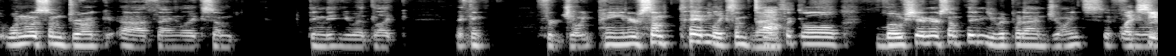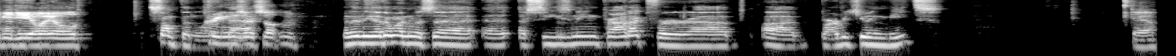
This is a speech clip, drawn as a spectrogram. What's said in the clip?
one was some drug uh, thing, like some thing that you would like, I think, for joint pain or something, like some Nice. topical lotion or something you would put on joints, if like CBD oil something like creams that. or something. And then the other one was a, a, a seasoning product for uh, uh, barbecuing meats. Yeah.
